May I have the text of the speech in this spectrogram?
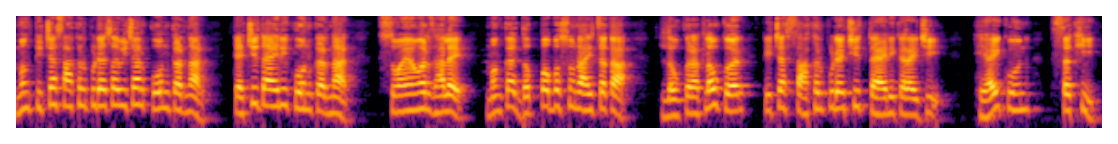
मग तिच्या साखरपुड्याचा विचार कोण करणार? त्याची तयारी कोण करणार? स्वयंवर झालंय. मग काय गप्प बसून राहायचं का? लवकरात लवकर तिच्या साखरपुड्याची तयारी करायची. हे ऐकून सखी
